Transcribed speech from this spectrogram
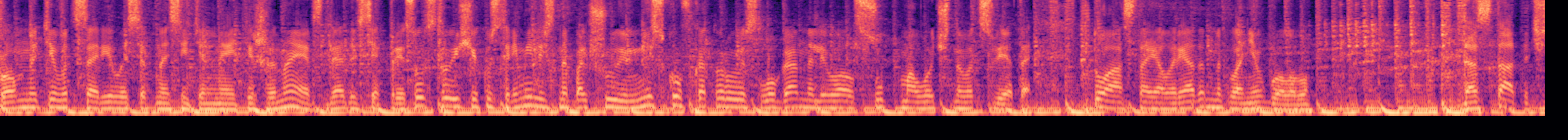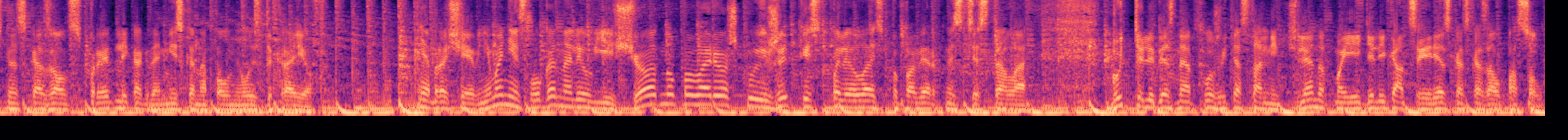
Комнате воцарилась относительная тишина, и взгляды всех присутствующих устремились на большую миску, в которую слуга наливал суп молочного цвета. Туа стоял рядом, наклонив голову. «Достаточно», — сказал Спредли, когда миска наполнилась до краев. Не обращая внимания, слуга налил еще одну поварешку, и жидкость полилась по поверхности стола. «Будьте любезны обслужить остальных членов моей делегации», — резко сказал посол.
